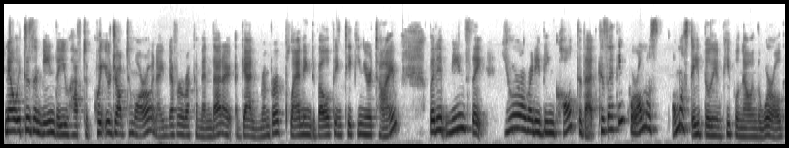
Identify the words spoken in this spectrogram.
Now, it doesn't mean that you have to quit your job tomorrow, and I never recommend that. I, again, remember planning, developing, taking your time, but it means that you're already being called to that because I think we're almost almost 8 billion people now in the world.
